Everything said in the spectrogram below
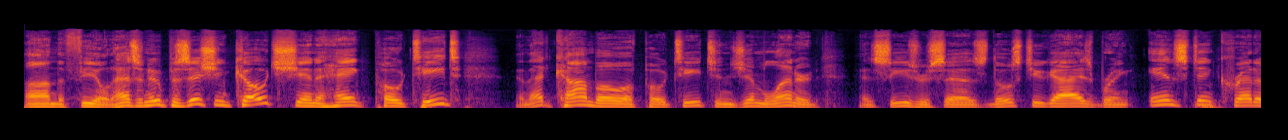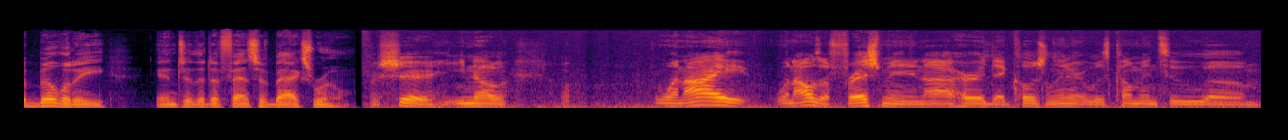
on the field. Has a new position coach in Hank Poteet. And that combo of Poteet and Jim Leonard, as Caesar says, those two guys bring instant credibility into the defensive backs room. For sure. You know, when I when I was a freshman and I heard that Coach Leonard was coming to, um,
